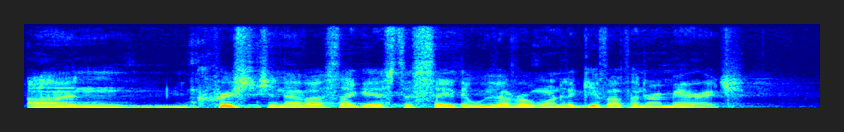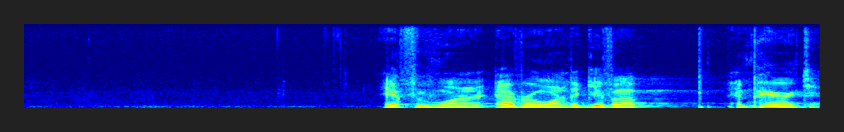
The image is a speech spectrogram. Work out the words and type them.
unchristian of us, I guess, to say that we've ever wanted to give up in our marriage if we wanted, ever wanted to give up in parenting,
